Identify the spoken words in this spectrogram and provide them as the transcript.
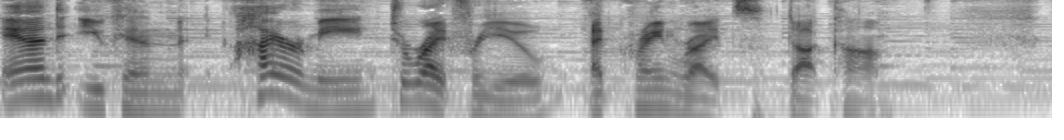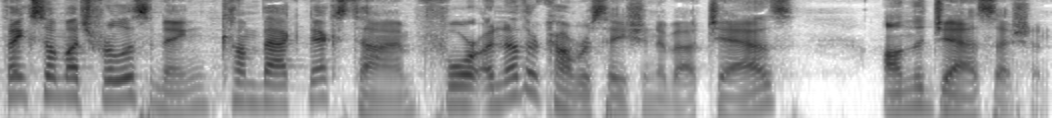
And you can hire me to write for you at cranewrites.com. Thanks so much for listening. Come back next time for another conversation about jazz on the Jazz Session.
